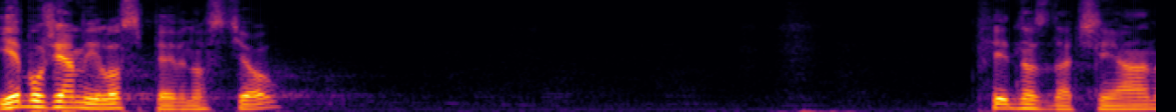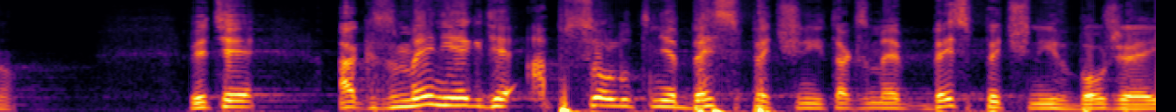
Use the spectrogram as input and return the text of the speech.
Je Božia milosť pevnosťou? Jednoznačne áno. Viete, ak sme niekde absolútne bezpeční, tak sme bezpeční v Božej,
